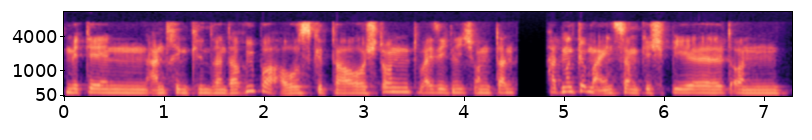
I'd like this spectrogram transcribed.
mit den anderen Kindern darüber ausgetauscht und weiß ich nicht. Und dann hat man gemeinsam gespielt und,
